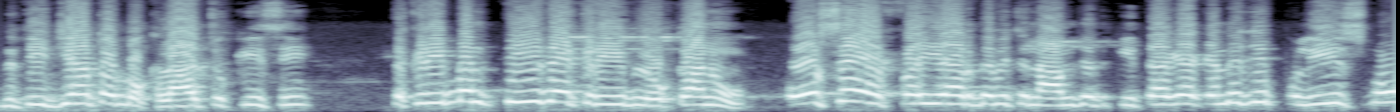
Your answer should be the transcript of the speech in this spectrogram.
ਨਤੀਜਿਆਂ ਤੋਂ ਬੁਖਲਾ ਚੁੱਕੀ ਸੀ। ਤਕਰੀਬਨ 30 ਦੇ ਕਰੀਬ ਲੋਕਾਂ ਨੂੰ ਉਸੇ ਐਫ ਆਈ ਆਰ ਦੇ ਵਿੱਚ ਨਾਮਜ਼ਦ ਕੀਤਾ ਗਿਆ। ਕਹਿੰਦੇ ਜੀ, ਪੁਲਿਸ ਨੂੰ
